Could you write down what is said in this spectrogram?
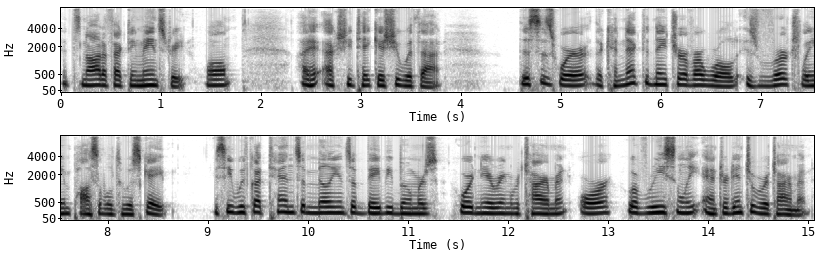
It's not affecting Main Street. Well, I actually take issue with that. This is where the connected nature of our world is virtually impossible to escape. You see, we've got tens of millions of baby boomers who are nearing retirement or who have recently entered into retirement.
